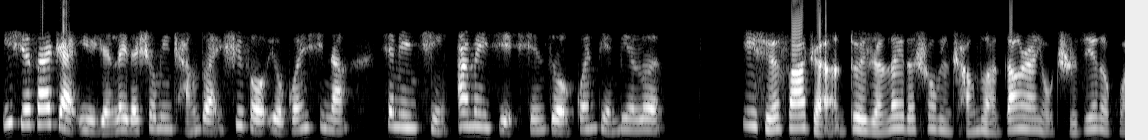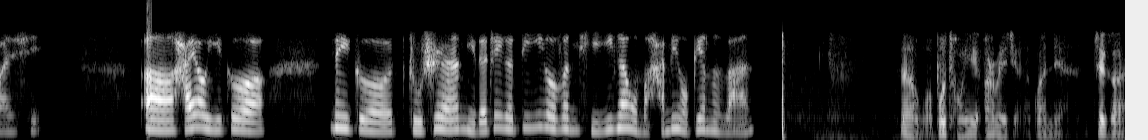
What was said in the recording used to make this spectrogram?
医学发展与人类的寿命长短是否有关系呢？下面请二妹姐先做观点辩论。医学发展对人类的寿命长短当然有直接的关系。呃，还有一个，那个主持人，你的这个第一个问题，应该我们还没有辩论完。呃，我不同意二位姐的观点。这个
